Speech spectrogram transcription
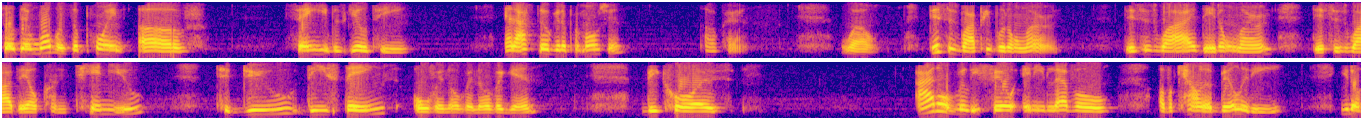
So then what was the point of saying he was guilty and I still get a promotion? Okay. Well, this is why people don't learn. This is why they don't learn. This is why they'll continue to do these things over and over and over again because I don't really feel any level of accountability you know,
